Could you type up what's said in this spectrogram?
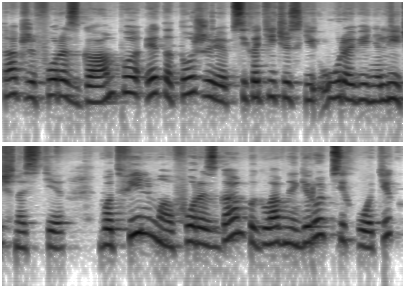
также Форест Гамп – это тоже психотический уровень личности. Вот фильм «Форест Гамп» и главный герой – психотик.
